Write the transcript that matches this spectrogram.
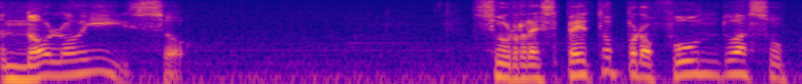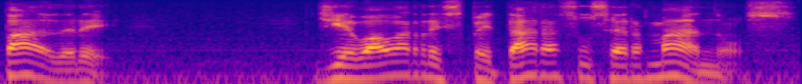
no lo hizo. Su respeto profundo a su padre llevaba a respetar a sus hermanos.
